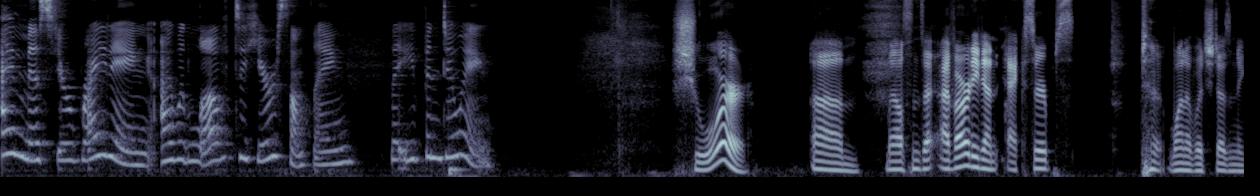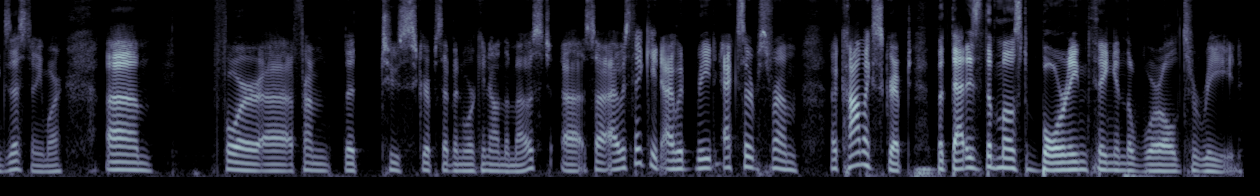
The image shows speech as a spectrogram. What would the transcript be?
I miss your writing. I would love to hear something that you've been doing. Sure. Um, well, since I, I've already done excerpts, one of which doesn't exist anymore, um, for uh, from the two scripts I've been working on the most. Uh, so I was thinking I would read excerpts from a comic script, but that is the most boring thing in the world to read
